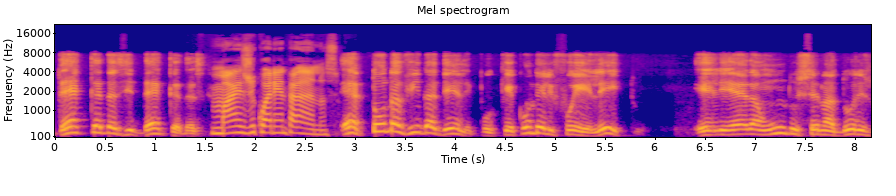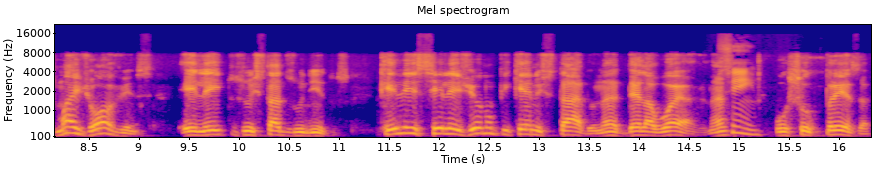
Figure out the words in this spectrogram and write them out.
décadas e décadas. Mais de 40 anos. É toda a vida dele, porque quando ele foi eleito, ele era um dos senadores mais jovens eleitos nos Estados Unidos. Que ele se elegeu num pequeno estado, né, Delaware, né? Sim. Por surpresa.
